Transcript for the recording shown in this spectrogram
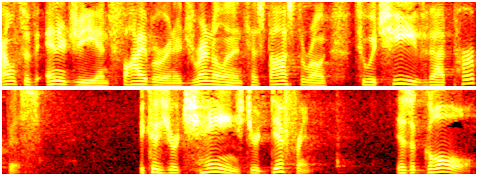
ounce of energy and fiber and adrenaline and testosterone to achieve that purpose. Because you're changed, you're different. There's a goal.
